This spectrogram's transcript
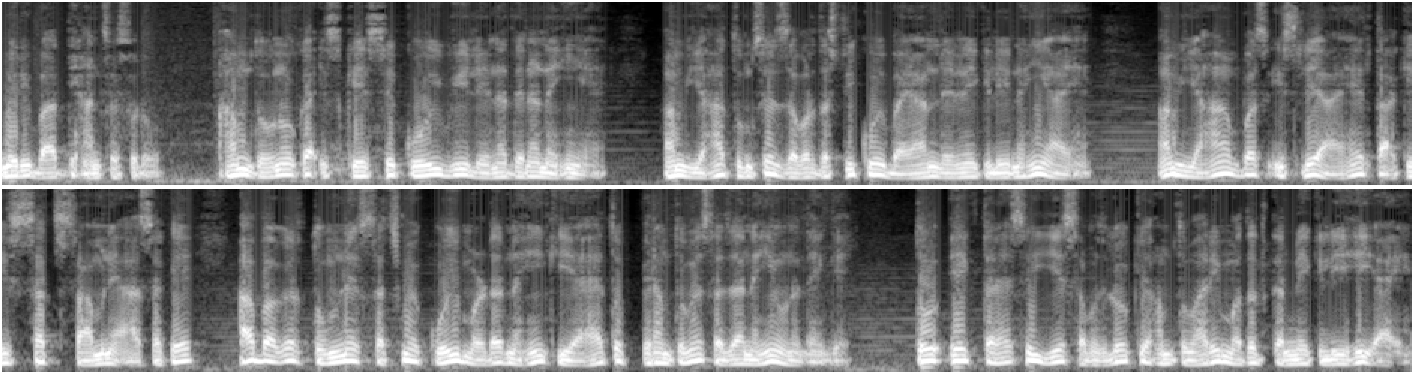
मेरी बात ध्यान से सुनो। हम दोनों का इस केस से कोई भी लेना देना नहीं है। हम यहाँ तुमसे ज़बरदस्ती कोई बयान लेने के लिए नहीं आए हैं। हम यहाँ बस इसलिए आए हैं ताकि सच सामने आ सके। अब अगर तुमने सच में कोई मर्डर नहीं किया है तो फिर हम तुम्हें सजा नहीं होने देंगे। तो एक तरह से ये समझ लो कि हम तुम्हारी मदद करने के लिए ही आए।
